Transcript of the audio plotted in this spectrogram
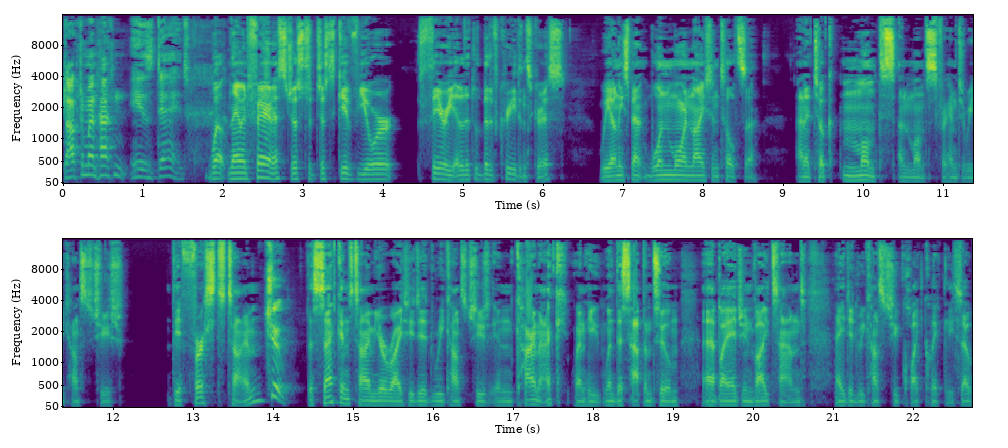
Doctor Manhattan is dead. Well, now in fairness, just to just to give your theory a little bit of credence, Chris, we only spent one more night in Tulsa, and it took months and months for him to reconstitute. The first time, True. the second time, you're right, he did reconstitute in Karnak when he when this happened to him uh, by Adrian Veidt's hand. Uh, he did reconstitute quite quickly, so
